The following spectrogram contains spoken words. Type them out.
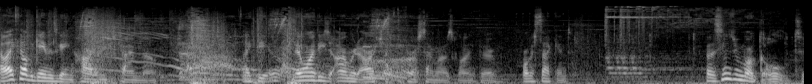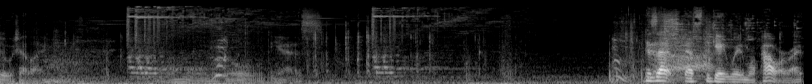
I like how the game is getting harder each time, though. Like, the, there weren't these armored archers the first time I was going through. Or the second. But there seems to be more gold, too, which I like. Oh, gold, yes. Because that, that's the gateway to more power, right?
